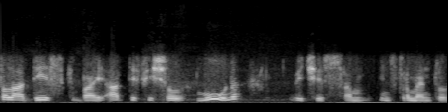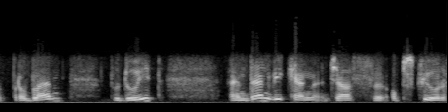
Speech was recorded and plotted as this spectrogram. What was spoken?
solar disk by artificial moon, which is some instrumental problem to do it. And then we can just uh, obscure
